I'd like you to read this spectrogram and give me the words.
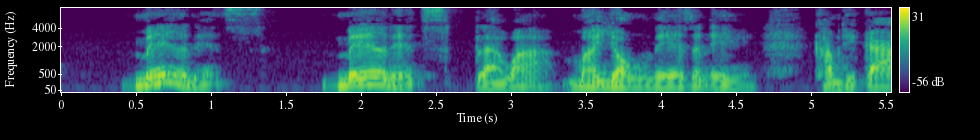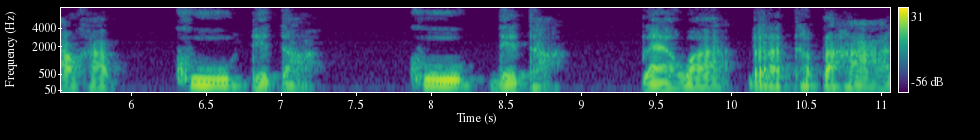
8 mayonnaise mayonnaise แปลว่ามายองเนสนั่นเองคำที่ 9 ครับ coup d'état coup d'état แปลว่ารัฐประหาร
